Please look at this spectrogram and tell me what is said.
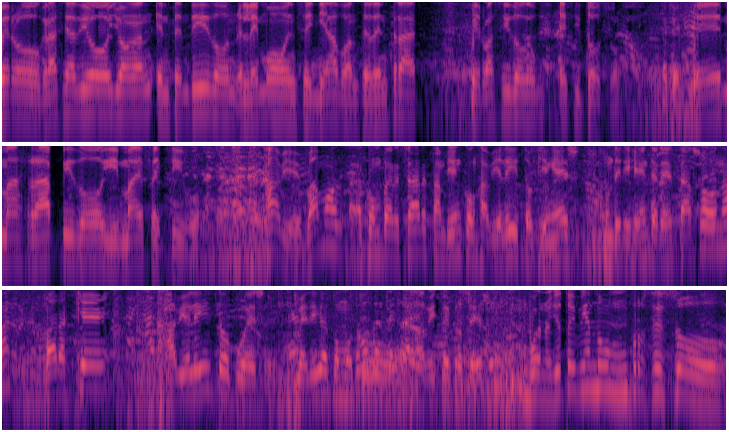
pero gracias a Dios ellos han entendido, le hemos enseñado antes de entrar, pero ha sido exitoso. Okay. Es más rápido y más efectivo. Javier, vamos a conversar también con Javierito, quien es un dirigente de esta zona, para que Javierito pues me diga cómo tú has visto el proceso. Bueno, yo estoy viendo un proceso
